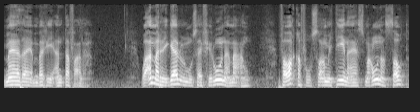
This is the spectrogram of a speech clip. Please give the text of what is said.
ماذا ينبغي أن تفعل. وأما الرجال المسافرون معه فوقفوا صامتين يسمعون الصوت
